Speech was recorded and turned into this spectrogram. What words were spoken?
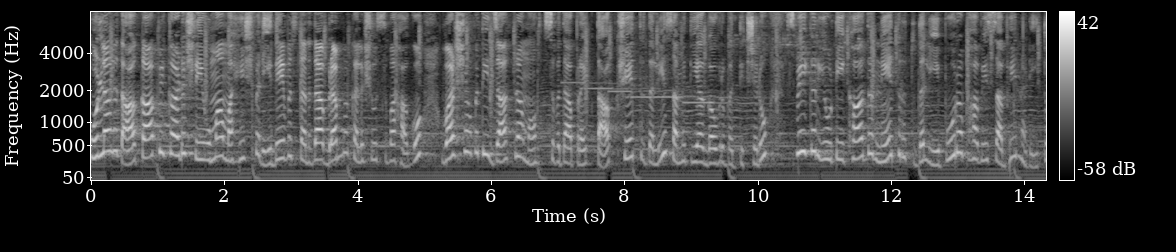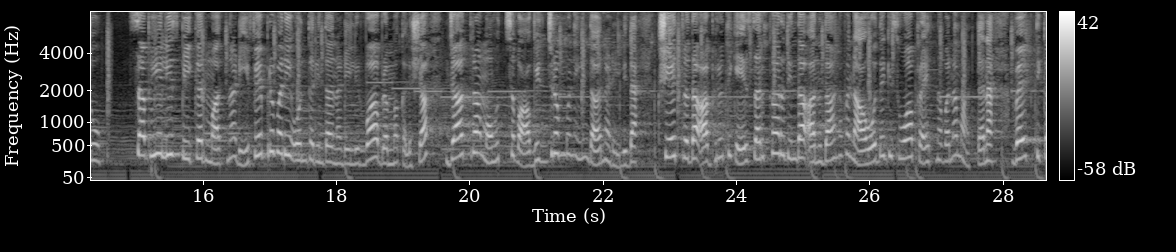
ಉಳ್ಳಾಲದ ಕಾಪಿಕಾಡು ಶ್ರೀ ಉಮಾ ಮಹೇಶ್ವರಿ ದೇವಸ್ಥಾನದ ಬ್ರಹ್ಮ ಕಲಶೋತ್ಸವ ಹಾಗೂ ವರ್ಷಾವತಿ ಜಾತ್ರಾ ಮಹೋತ್ಸವದ ಪ್ರಯುಕ್ತ ಕ್ಷೇತ್ರದಲ್ಲಿ ಸಮಿತಿಯ ಗೌರವಾಧ್ಯಕ್ಷರು ಸ್ಪೀಕರ್ ಯುಟಿ ಖಾದರ್ ನೇತೃತ್ವದಲ್ಲಿ ಪೂರ್ವಭಾವಿ ಸಭೆ ನಡೆಯಿತು. ಸಭೆಯಲ್ಲಿ ಸ್ಪೀಕರ್ ಮಾತನಾಡಿ, ಫೆಬ್ರವರಿ ಒಂದರಿಂದ ನಡೆಯಲಿರುವ ಬ್ರಹ್ಮಕಲಶ ಜಾತ್ರಾ ಮಹೋತ್ಸವ ವಿಜೃಂಭಣೆಯಿಂದ ನಡೆಯಲಿದೆ. ಕ್ಷೇತ್ರದ ಅಭಿವೃದ್ಧಿಗೆ ಸರ್ಕಾರದಿಂದ ಅನುದಾನವನ್ನು ಒದಗಿಸುವ ಪ್ರಯತ್ನವನ್ನ ಮಾಡ್ತಾನೆ. ವೈಯಕ್ತಿಕ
